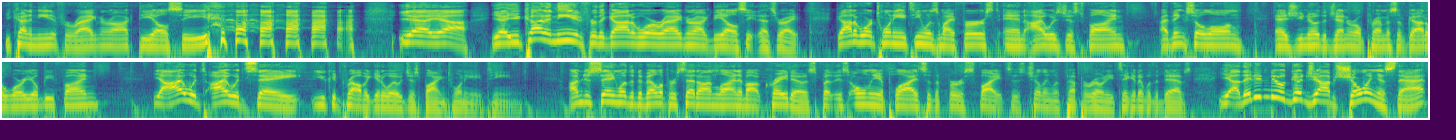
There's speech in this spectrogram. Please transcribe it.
You kind of need it for Ragnarok DLC. yeah, yeah. Yeah, you kind of need it for the God of War Ragnarok DLC. That's right. God of War 2018 was my first, and I was just fine. I think so long as you know the general premise of God of War, you'll be fine. Yeah, I would I would say you could probably get away with just buying 2018. I'm just saying what the developer said online about Kratos, but this only applies to the first fight. Says chilling with pepperoni. Take it up with the devs. Yeah, they didn't do a good job showing us that.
